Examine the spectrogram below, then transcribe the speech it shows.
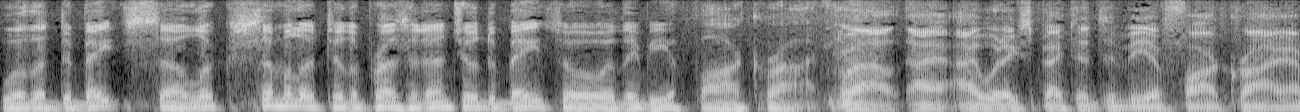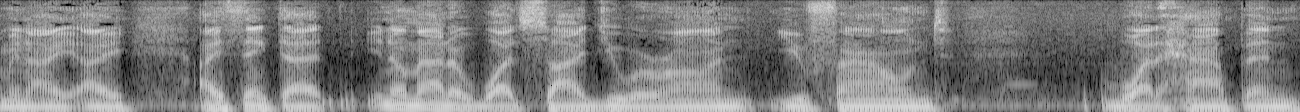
Will the debates uh, look similar to the presidential debates, or will they be a far cry? Well, I, I would expect it to be a far cry. I mean, I, I, I think that no matter what side you were on, you found what happened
